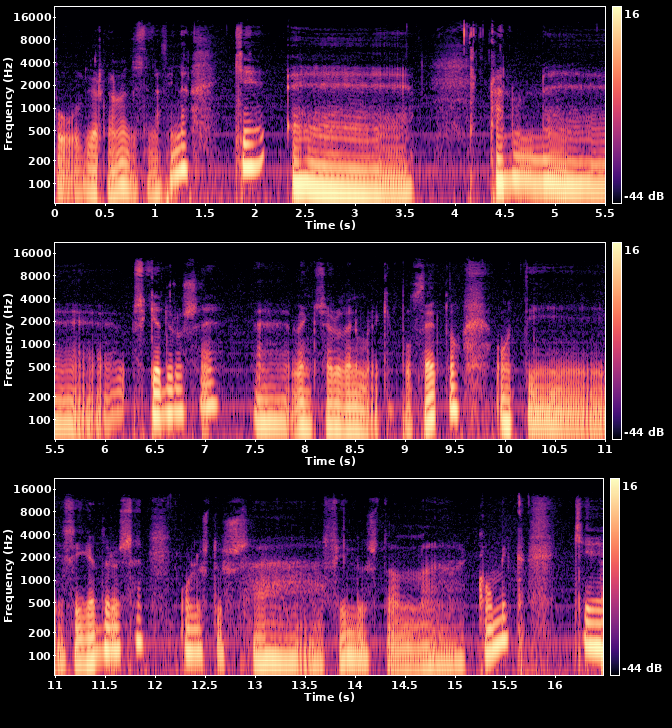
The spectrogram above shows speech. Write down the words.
που διοργανώνεται στην Αθήνα και ε, κάνουν ε, συγκέντρωσε ε, δεν ξέρω δεν ήμουν εκεί υποθέτω ότι συγκέντρωσε όλους τους α, φίλους των κόμικ και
